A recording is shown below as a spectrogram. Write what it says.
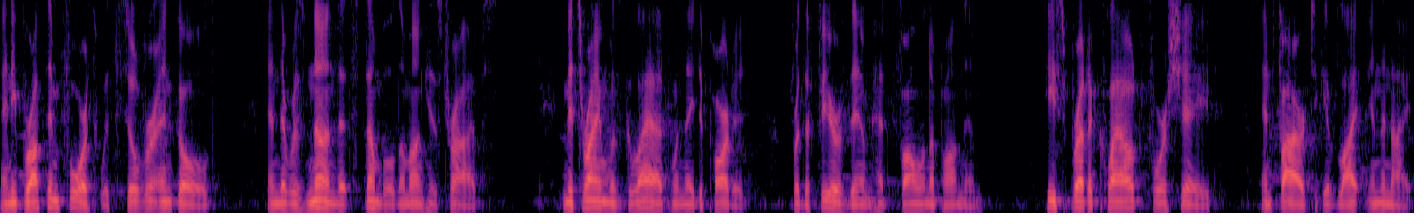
And he brought them forth with silver and gold, and there was none that stumbled among his tribes. Mitzrayim was glad when they departed, for the fear of them had fallen upon them. He spread a cloud for a shade, and fire to give light in the night.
